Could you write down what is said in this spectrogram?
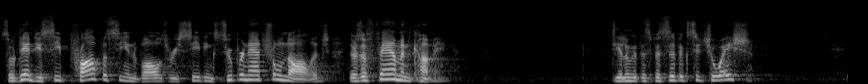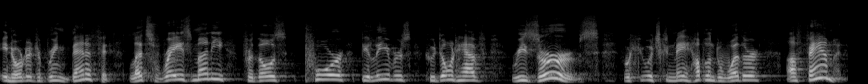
So, again, do you see prophecy involves receiving supernatural knowledge? There's a famine coming, dealing with a specific situation in order to bring benefit. Let's raise money for those poor believers who don't have reserves, which can help them to weather a famine.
